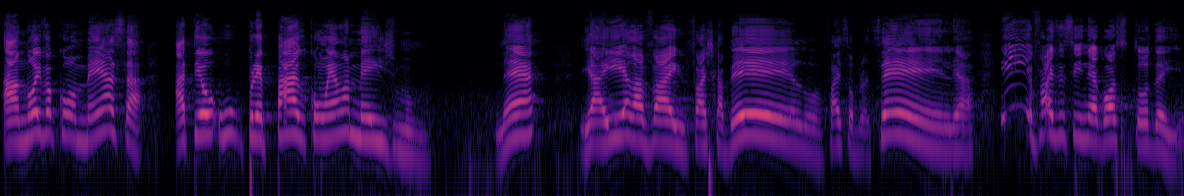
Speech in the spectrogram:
a noiva começa a ter o, preparo com ela mesma, né? E aí ela vai, faz cabelo, faz sobrancelha, e faz esses negócios todo aí.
